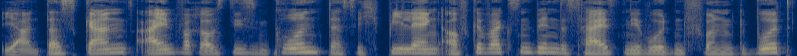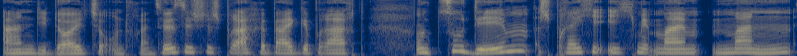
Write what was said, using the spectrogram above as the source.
ja, das ganz einfach aus diesem Grund, dass ich bilang aufgewachsen bin. Das heißt, mir wurden von Geburt an die deutsche und französische Sprache beigebracht. Und zudem spreche ich mit meinem Mann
